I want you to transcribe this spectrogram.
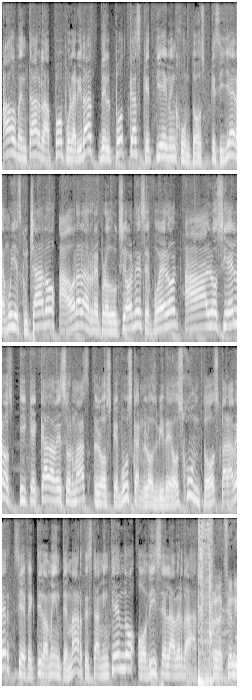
aumentar la popularidad del podcast que tienen juntos, que si ya era muy escuchado, ahora las reproducciones se fueron a los cielos y que cada vez son más los que buscan los videos juntos para ver si efectivamente Marta está mintiendo o dice la verdad. Redacción y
